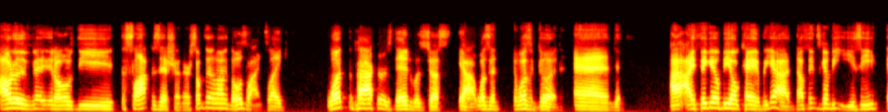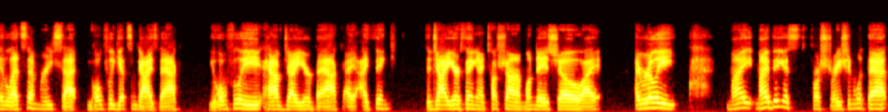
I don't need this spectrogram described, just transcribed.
out of you know the the slot position or something along those lines. Like what the Packers did was just yeah, it wasn't it wasn't good. And I, I think it'll be okay. But yeah, nothing's gonna be easy. It lets them reset. You hopefully get some guys back. You hopefully have Jaire back. I, I think the Jaire thing I touched on on Monday's show. I I really my my biggest frustration with that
